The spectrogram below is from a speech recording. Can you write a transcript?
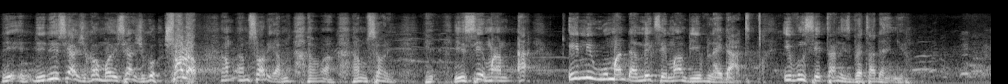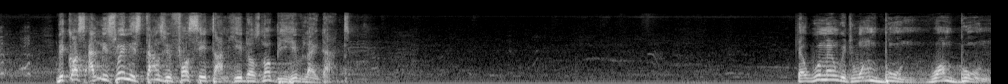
Did you say i should come or you say i should go? Shut up! I'm, I'm sorry I'm, I'm, I'm sorry. You see man uh, any woman that makes a man behave like that even satan is better than you. Because at least when he stands before satan he does not behave like that the woman with one bone one bone.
